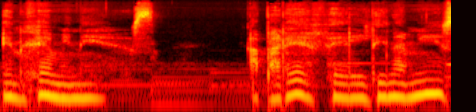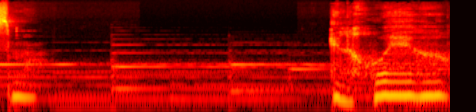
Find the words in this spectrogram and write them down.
En Géminis aparece el dinamismo, el juego,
